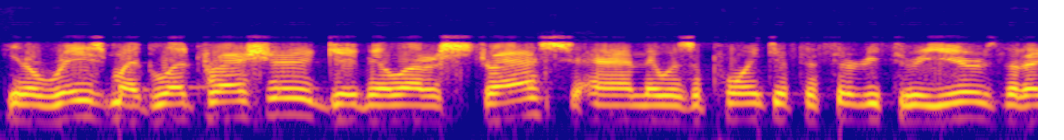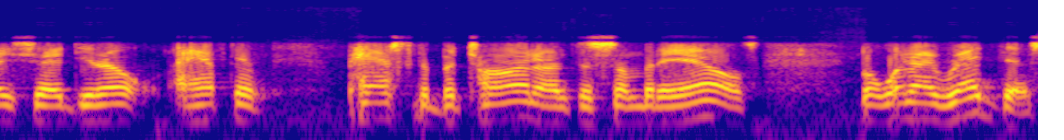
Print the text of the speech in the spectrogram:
you know raised my blood pressure, gave me a lot of stress, and there was a point after 33 years that I said, you know, I have to pass the baton on to somebody else. But when I read this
